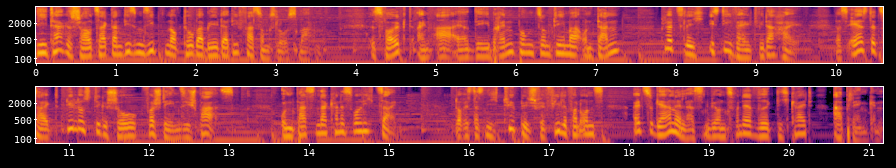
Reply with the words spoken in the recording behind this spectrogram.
Die Tagesschau zeigt an diesem 7. Oktober Bilder, die fassungslos machen. Es folgt ein ARD-Brennpunkt zum Thema und dann, plötzlich ist die Welt wieder heil. Das erste zeigt die lustige Show Verstehen Sie Spaß. Unpassender kann es wohl nicht sein. Doch ist das nicht typisch für viele von uns, allzu gerne lassen wir uns von der Wirklichkeit ablenken.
